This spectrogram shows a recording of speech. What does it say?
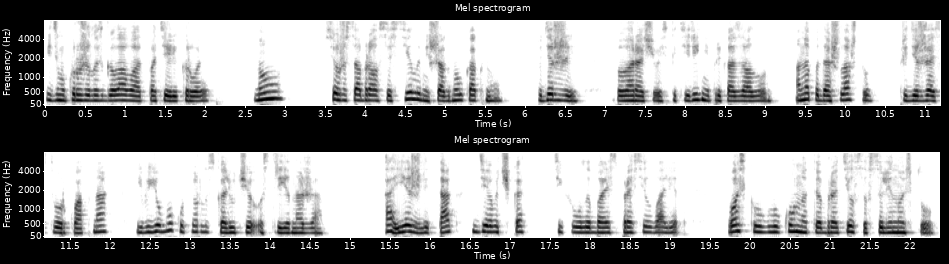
Видимо, кружилась голова от потери крови. Но все же собрался с силами и шагнул к окну. «Подержи», – поворачиваясь к Катерине, приказал он. Она подошла, чтобы придержать створку окна, и в ее бок уперлась колючее острие ножа. «А ежели так, девочка?» – тихо улыбаясь, спросил Валет. Васька углу комнаты обратился в соляной столб.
